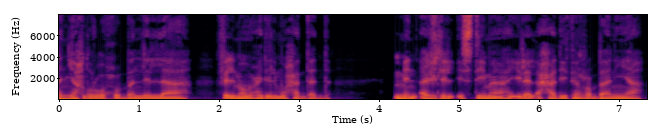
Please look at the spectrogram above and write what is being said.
أن يحضروا حبا لله في الموعد المحدد من أجل الاستماع إلى الأحاديث الربانية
